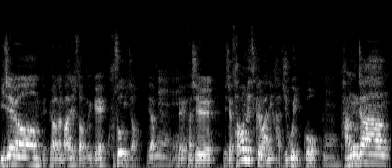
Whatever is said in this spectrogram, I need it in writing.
이재명 대표하면 빠질 수 없는 게 구속이죠. 이제 네, 네, 사실 이제 사법 리스크를 많이 가지고 있고 네. 당장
